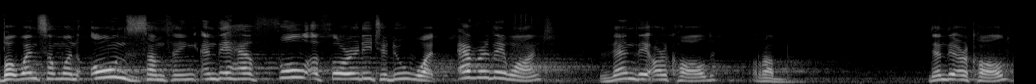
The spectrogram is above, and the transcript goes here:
But when someone owns something and they have full authority to do whatever they want, then they are called Rabb. Then they are called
